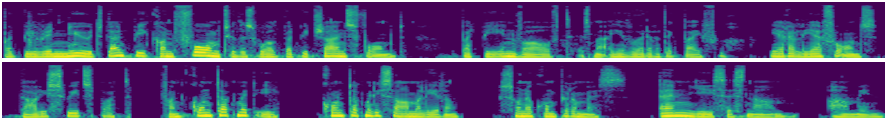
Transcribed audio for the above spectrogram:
but be renewed. Don't be conformed to this world, but be transformed. But be involved. Is my eie woorde wat ek byvoeg. Here leer vir ons daardie sweet spot van kontak met U, kontak met die samelewing sonder kompromis. In Jesus naam. Amen.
